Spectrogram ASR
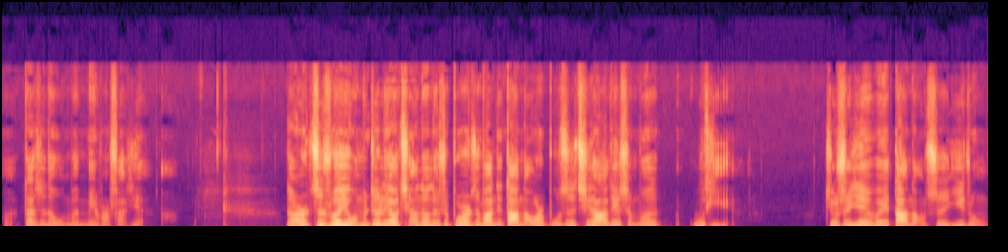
啊，但是呢，我们没法发现啊。那而之所以我们这里要强调的是波尔兹曼的大脑，而不是其他的什么物体，就是因为大脑是一种。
